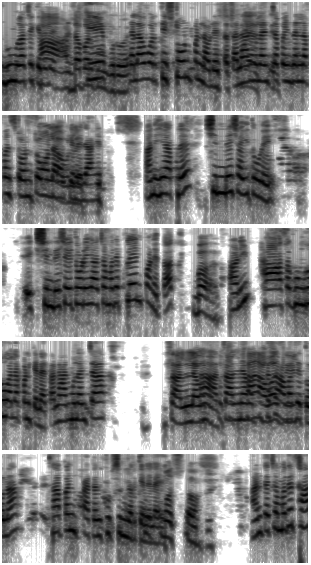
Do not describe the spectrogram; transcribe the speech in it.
घुंगराचे केलेले हा, आहेत. double की घुंगरू आहे. त्याला वरती स्टोन पण लावले आहेत आता लहान Yes, मुलांच्या yes. पैंजणला पण स्टोन Stone चालू लावले. केलेले आहेत आणि हे आपले शिंदेशाही तोडे एक शिंदेशाही थोडे ह्याच्यामध्ये प्लेन पण येतात. बर. आणि हा असा घुंगरूवाला पण केलाय. आता लहान मुलांच्या हा चालण्यावर कसा आवाज. येतो ना. हा पण पॅटर्न खूप सुंदर केलेला आहे. मस्त. आणि त्याच्यामध्येच हा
